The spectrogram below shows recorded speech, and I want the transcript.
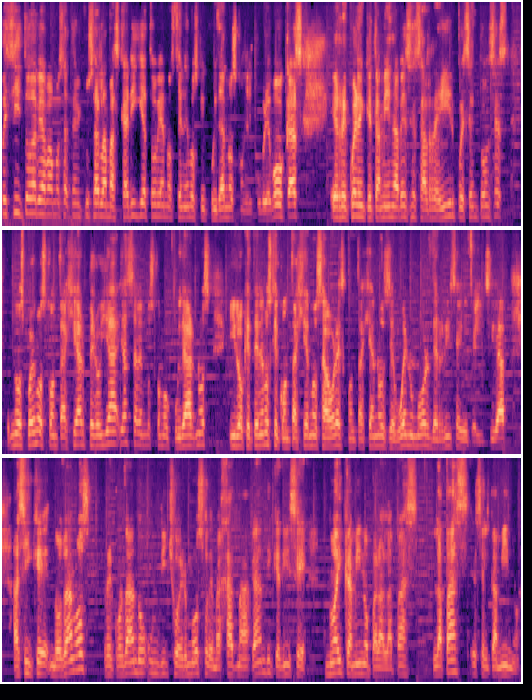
Pues sí, todavía vamos a tener que usar la mascarilla, todavía nos tenemos que cuidarnos con el cubrebocas. Eh, recuerden que también a veces al reír, pues entonces nos podemos contagiar, pero ya, ya sabemos cómo cuidarnos y lo que tenemos que contagiarnos ahora es contagiarnos de buen humor, de risa y de felicidad. Así que nos vamos recordando un dicho hermoso de Mahatma Gandhi que dice, no hay camino para la paz, la paz es el camino.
